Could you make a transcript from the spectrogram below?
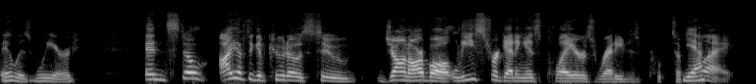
it was weird. And still, I have to give kudos to John Harbaugh at least for getting his players ready to to Yeah. play.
